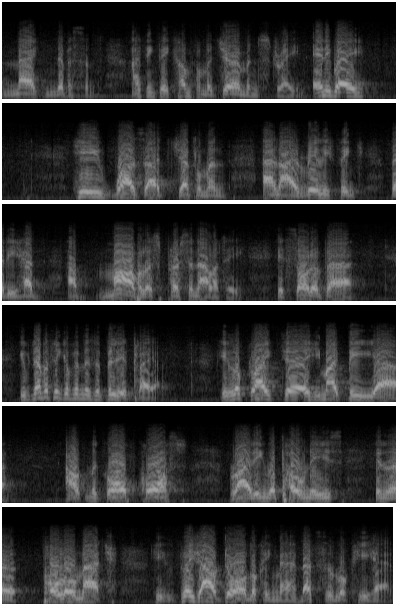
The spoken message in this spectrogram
magnificent. I think they come from a German strain. Anyway, he was a gentleman, and I really think that he had a marvelous personality. It's sort of, uh, you'd never think of him as a billiard player. He looked like uh, he might be uh, out in the golf course, riding the ponies in a polo match. He great outdoor looking man. That's the look he had.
